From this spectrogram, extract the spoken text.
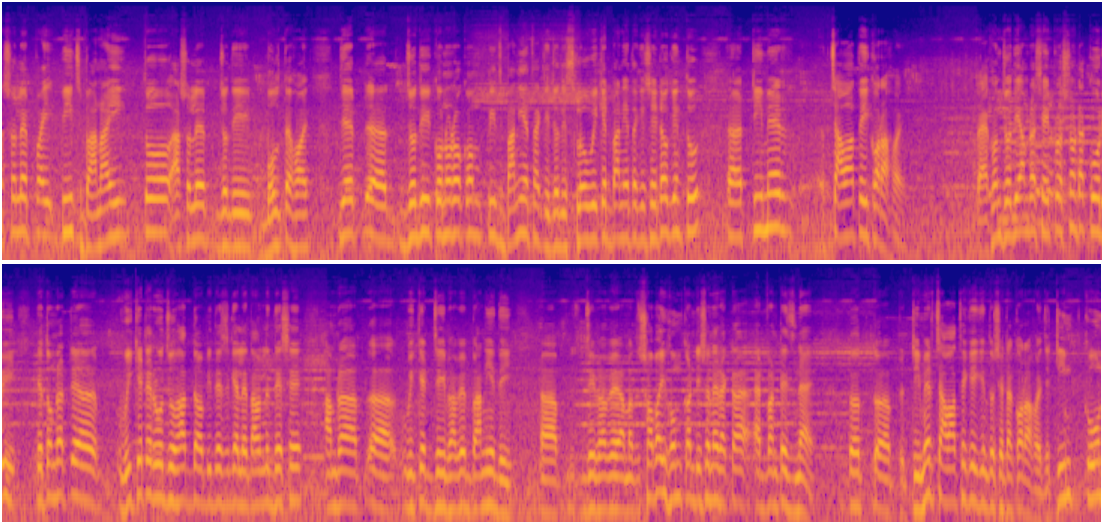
আসলে পিচ বানাই তো আসলে যদি বলতে হয় যে যদি কোনো রকম পিচ বানিয়ে থাকি যদি স্লো উইকেট বানিয়ে থাকি সেটাও কিন্তু টিমের চাওয়াতেই করা হয়। তো এখন যদি আমরা সেই প্রশ্নটা করি যে তোমরা উইকেটের অজুহাত দাও বিদেশ গেলে তাহলে দেশে আমরা উইকেট যেইভাবে বানিয়ে দিই যেভাবে আমাদের সবাই হোম কন্ডিশনের একটা অ্যাডভান্টেজ নেয়। তো টিমের চাওয়া থেকেই কিন্তু সেটা করা হয় যে টিম কোন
